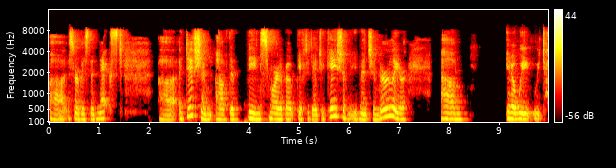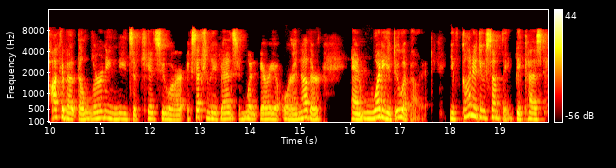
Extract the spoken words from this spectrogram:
uh, sort of is the next uh, edition of the Being Smart About Gifted Education that you mentioned earlier. Um, you know, we, we talk about the learning needs of kids who are exceptionally advanced in one area or another. And what do you do about it? You've got to do something because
